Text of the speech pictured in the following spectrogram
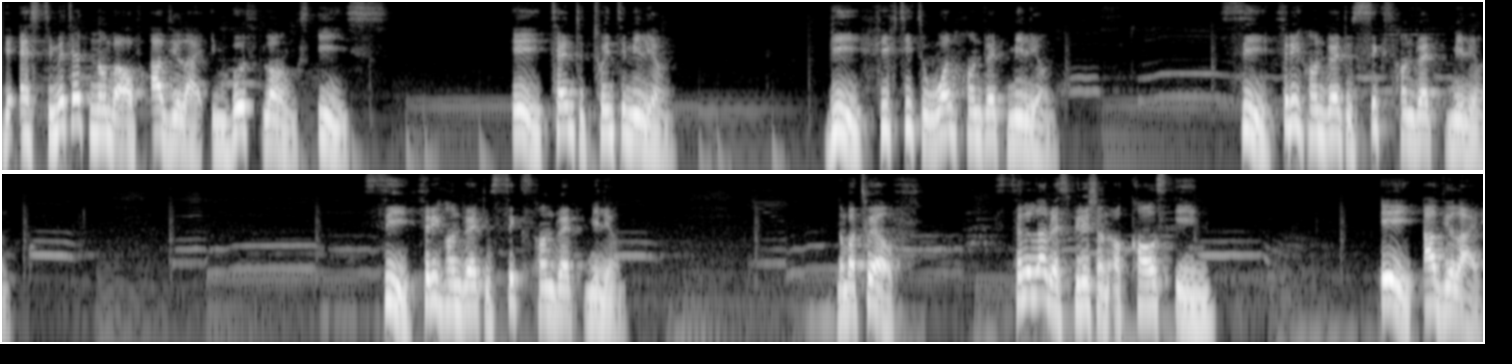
The estimated number of alveoli in both lungs is A. 10 to 20 million, B. 50 to 100 million, C. 300 to 600 million, C. 300 to 600 million. Number 12. Cellular respiration occurs in A. Alveoli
